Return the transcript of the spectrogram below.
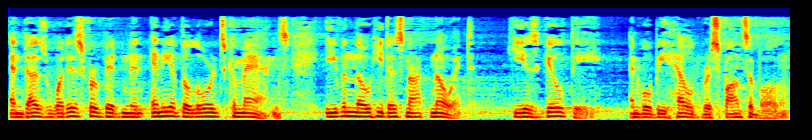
and does what is forbidden in any of the Lord's commands, even though he does not know it, he is guilty and will be held responsible.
